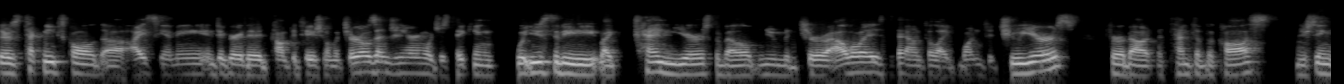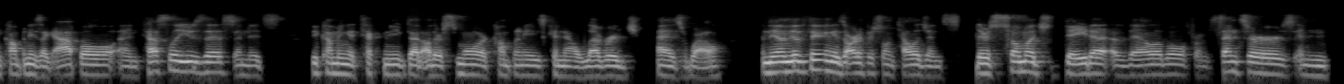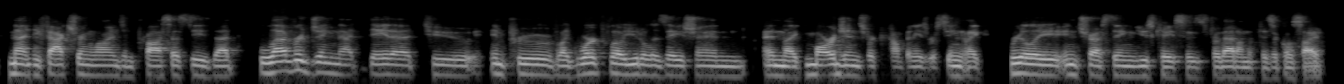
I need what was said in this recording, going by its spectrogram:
there's techniques called uh, ICME, Integrated Computational Materials Engineering, which is taking what used to be like 10 years to develop new material alloys down to like one to two years for about a tenth of the cost. You're seeing companies like Apple and Tesla use this, and it's becoming a technique that other smaller companies can now leverage as well. And the other thing is artificial intelligence. There's so much data available from sensors and manufacturing lines and processes that leveraging that data to improve like workflow utilization and like margins for companies. We're seeing like really interesting use cases for that on the physical side.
